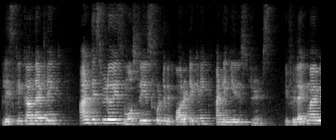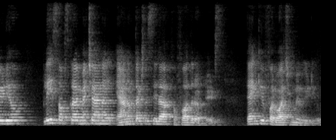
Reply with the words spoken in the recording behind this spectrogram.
Please click on that link and this video is mostly useful to the polytechnic and engineering students. If you like my video, please subscribe my channel Yanam Takshashila for further updates. Thank you for watching my video.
